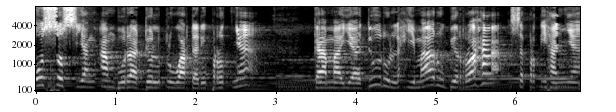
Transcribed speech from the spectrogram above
usus yang amburadul keluar dari perutnya. Kama yadurul himaru birraha seperti hanya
